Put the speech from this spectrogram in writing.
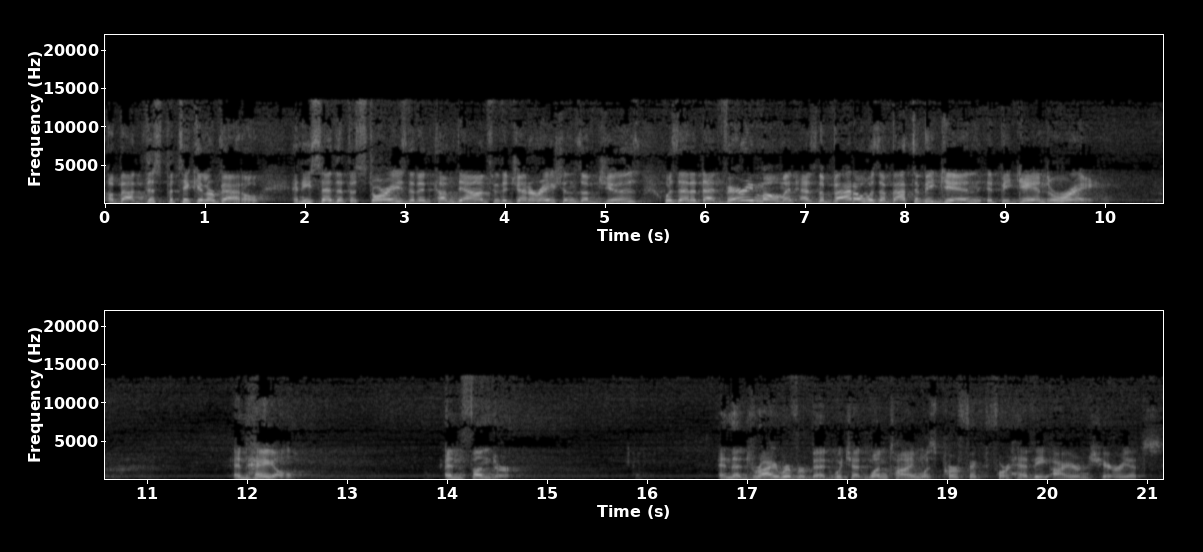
about this particular battle. And he said that the stories that had come down through the generations of Jews was that at that very moment, as the battle was about to begin, it began to rain and hail and thunder. And that dry riverbed, which at one time was perfect for heavy iron chariots,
